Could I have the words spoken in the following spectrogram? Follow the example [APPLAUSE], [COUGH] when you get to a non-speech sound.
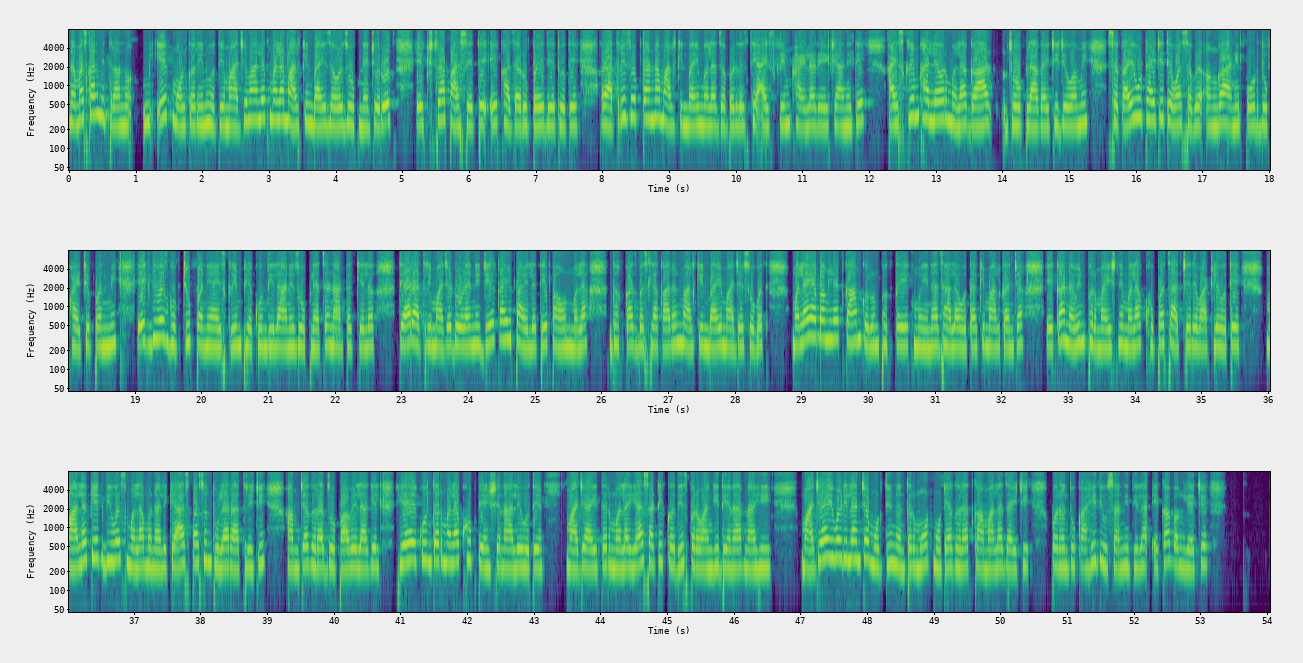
नमस्कार मित्रांनो मी एक मोलकरीण होते. माझे मालक मला मालकीनबाईजवळ झोपण्याचे रोज एक्स्ट्रा पाचशे ते एक हजार रुपये देत होते. रात्री झोपताना मालकीनबाई मला जबरदस्ती आईस्क्रीम खायला द्यायचे आणि ते आईस्क्रीम खाल्ल्यावर मला गार झोप लागायची. जेव्हा मी सकाळी उठायचे तेव्हा सगळं अंग आणि पोट दुखायचे. पण मी एक दिवस गुपचूपपणे आईस्क्रीम फेकून दिला आणि झोपण्याचं नाटक केलं. त्या रात्री माझ्या डोळ्यांनी जे काही पाहिलं ते पाहून मला धक्काच बसला. कारण मालकीनबाई माझ्यासोबत मला या बंगल्यात काम करून फक्त एक महिना झाला होता की मालकांच्या एका नवीन फरमाईशने मला खूपच आश्चर्य वाटले होते. मालक एक दिवस मला म्हणाले की आजपासून तुला रात्रीची आमच्या घरात झोपावे लागेल. हे ऐकून तर मला खूप टेन्शन आले होते. माझी आई तर मला यासाठी कधीच परवानगी देणार नाही. माझ्या आई वडिलांच्या मृत्यूनंतर मोठमोठ्या घरात कामाला जायची परंतु काही दिवसांनी तिला एका बंगल्याचे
